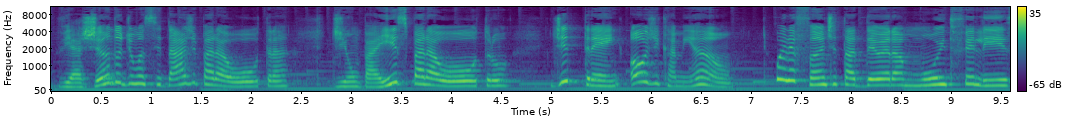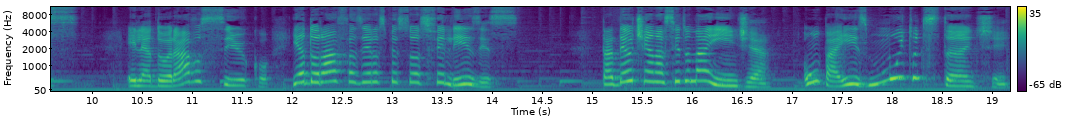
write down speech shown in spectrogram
Viajando de uma cidade para outra, de um país para outro, de trem ou de caminhão, o elefante Tadeu era muito feliz. Ele adorava o circo e adorava fazer as pessoas felizes. Tadeu tinha nascido na Índia, um país muito distante,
